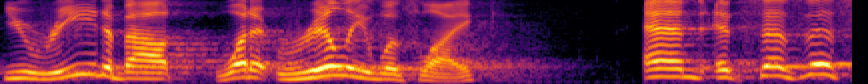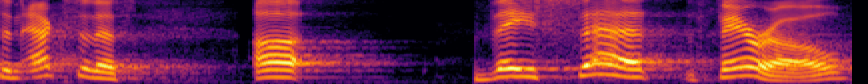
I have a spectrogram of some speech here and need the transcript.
you read about what it really was like, and it says this in Exodus uh, they set, Pharaoh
